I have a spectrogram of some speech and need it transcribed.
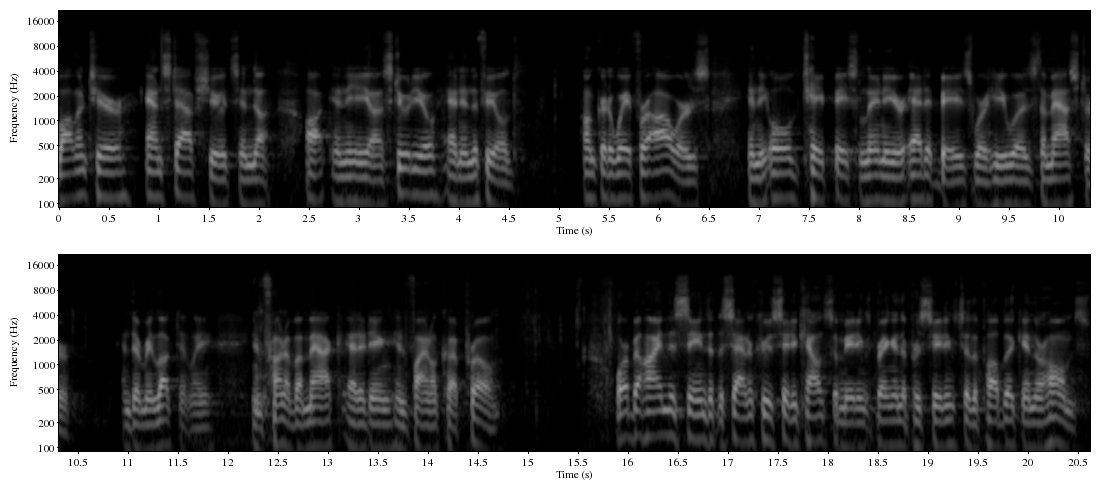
volunteer and staff shoots in the, uh, in the uh, studio and in the field. Hunkered away for hours in the old tape-based linear edit bays where he was the master, and then reluctantly in front of a Mac editing in Final Cut Pro or behind the scenes at the Santa Cruz City Council meetings, bringing the proceedings to the public in their homes.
